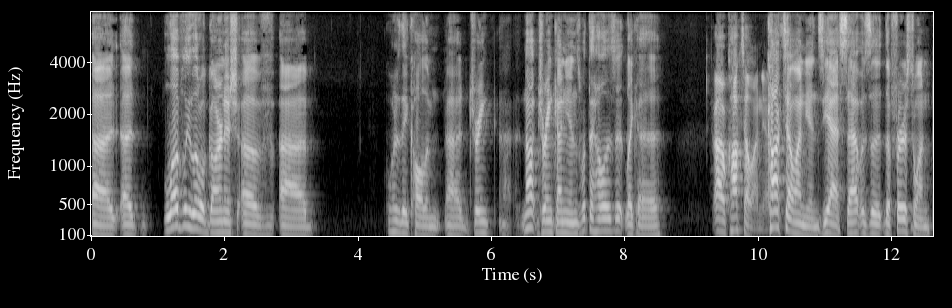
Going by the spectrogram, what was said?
uh, a lovely little garnish of uh, what do they call them? Uh, drink, uh, not drink onions. What the hell is it? Like a Oh, cocktail onion. cocktail onions. Yes, that was the the first one.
